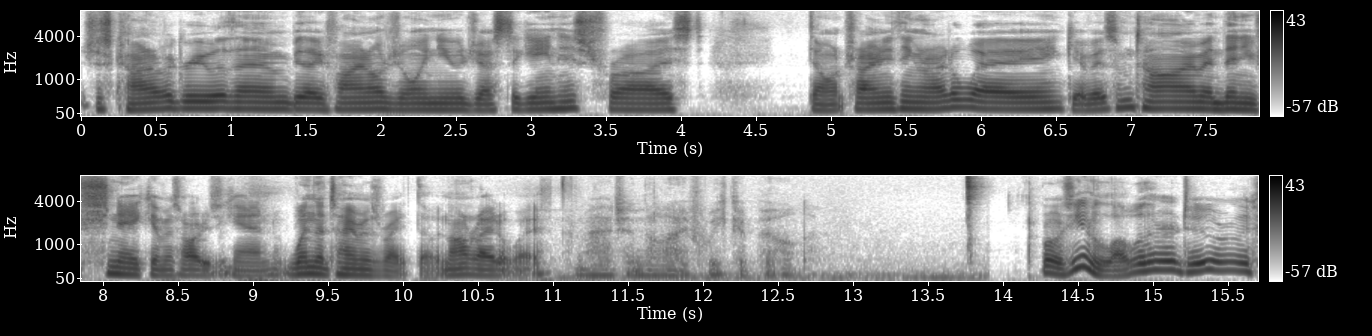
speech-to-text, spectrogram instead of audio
just kind of agree with him. Be like, fine, I'll join you just to gain his trust don't try anything right away. Give it some time, and then you snake him as hard as you can. When the time is right, though, not right away. Imagine the life we could build. Bro, is he in love with her too? Or like...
